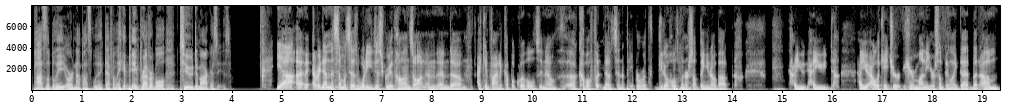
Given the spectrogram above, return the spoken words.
possibly or not possibly like definitely being preferable to democracies yeah, uh, every now and then someone says, "What do you disagree with Hans on?" And and um, I can find a couple quibbles, you know, a couple footnotes in a paper with Guido Hülsmann or something, you know, about how you how you how you allocate your your money or something like that. But um,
